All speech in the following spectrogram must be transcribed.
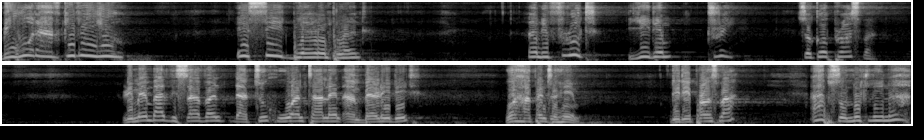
Behold, I have given you a seed bearing plant and a fruit yielding tree. So go prosper. Remember the servant that took one talent and buried it? What happened to him? Did he prosper? Absolutely not.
